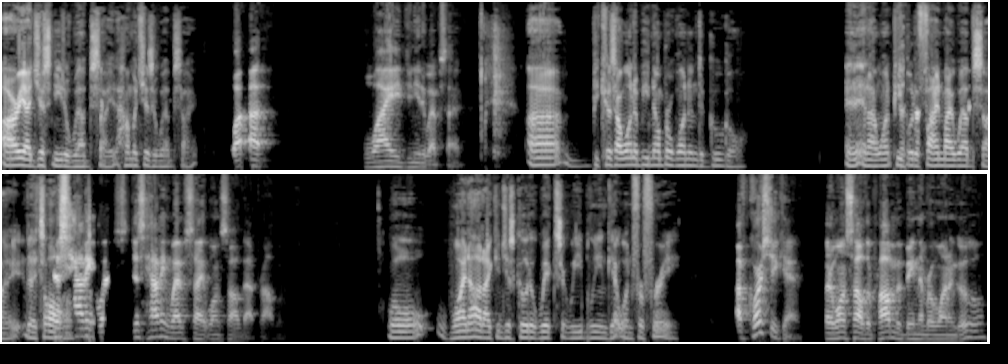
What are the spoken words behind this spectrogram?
Ari, I just need a website. How much is a website? What? Uh, why do you need a website? Uh, because I want to be number one in the Google, and, and I want people to find my website. That's all. Just having just having website won't solve that problem. Well, why not? I can just go to Wix or Weebly and get one for free. Of course you can but it won't solve the problem of being number one in Google.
